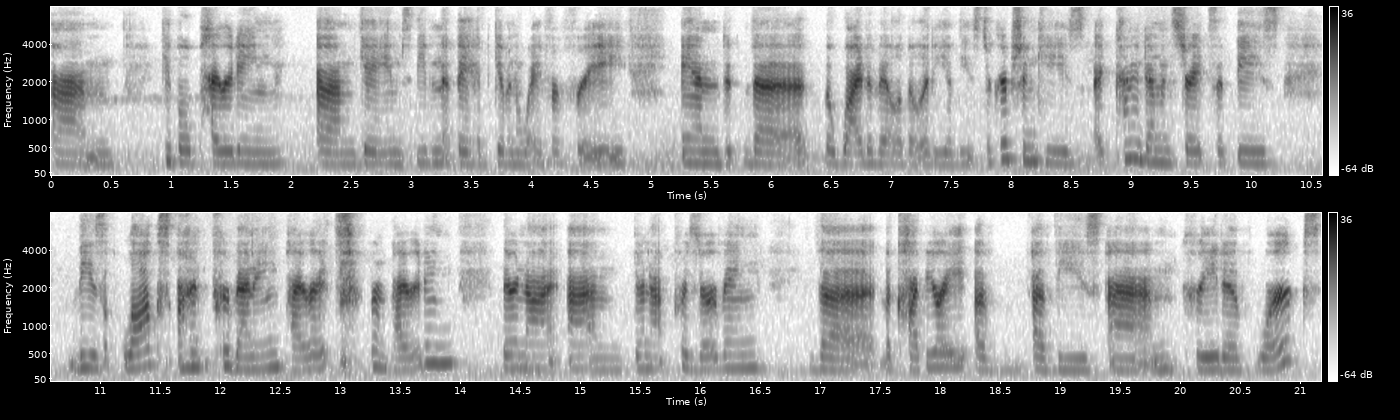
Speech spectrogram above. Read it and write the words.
um, people pirating um, games, even that they had given away for free, and the the wide availability of these decryption keys. It kind of demonstrates that these these locks aren't preventing pirates from pirating. They're not um, they're not preserving the the copyright of of these um, creative works.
